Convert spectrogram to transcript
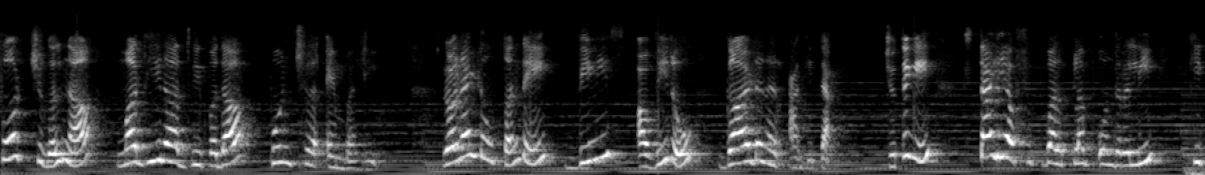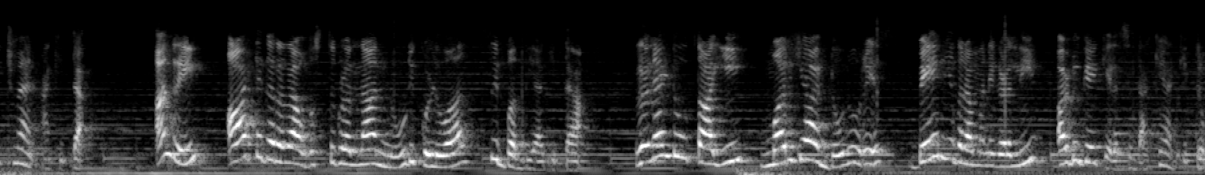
ಪೋರ್ಚುಗಲ್ನ ಮಧೀರಾ ದ್ವೀಪದ ಪುಂಚರ್ ಎಂಬಲ್ಲಿ. ರೊನಾಲ್ಡೋ ತಂದೆ ದಿನಿಸ್ ಅವಿರೋ ಗಾರ್ಡನರ್ ಆಗಿದ್ದ. ಜೊತೆಗೆ ಸ್ಥಳೀಯ ಫುಟ್ಬಾಲ್ ಕ್ಲಬ್ ಒಂದರಲ್ಲಿ ಕಿಟ್ಮ್ಯಾನ್ ಆಗಿದ್ದ. ಅಂದ್ರೆ ಆಟಗಾರರ ವಸ್ತುಗಳನ್ನ ನೋಡಿಕೊಳ್ಳುವ ಸಿಬ್ಬಂದಿಯಾಗಿದ್ದ. ರೊನಾಲ್ಡೋ ತಾಯಿ ಮರಿಯಾ ಡೊಲೋರೆಸ್ ಬೇರೆಯವರ ಮನೆಗಳಲ್ಲಿ ಅಡುಗೆ ಕೆಲಸದಾಕೆ ಆಗಿದ್ರು.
